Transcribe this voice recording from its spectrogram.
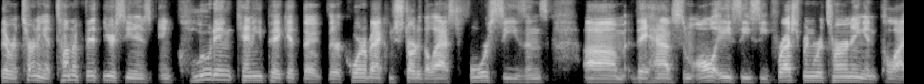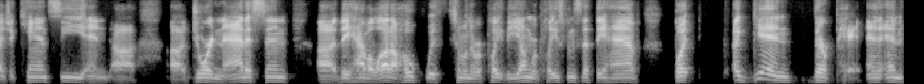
they're returning a ton of fifth year seniors, including Kenny Pickett, the, their quarterback who started the last four seasons. Um, they have some all ACC freshmen returning, and Calijah Kancey and uh, uh, Jordan Addison. Uh, they have a lot of hope with some of the, the young replacements that they have. But again, they're Pitt. And, and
